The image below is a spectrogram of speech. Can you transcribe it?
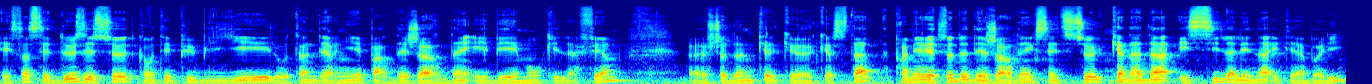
Et ça, c'est deux études qui ont été publiées l'automne dernier par Desjardins et BMO qui l'affirment. Euh, je te donne quelques, stats. La première étude de Desjardins qui s'intitule Canada et si l'ALENA était abolie.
